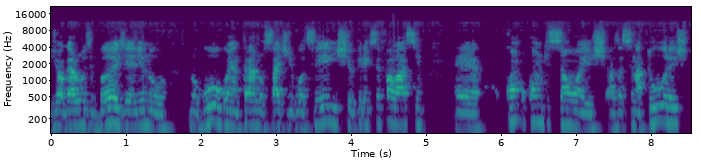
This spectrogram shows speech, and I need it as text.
jogar Rosebud ali no, no Google, entrar no site de vocês, eu queria que você falasse é, como, como que são as, as assinaturas,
